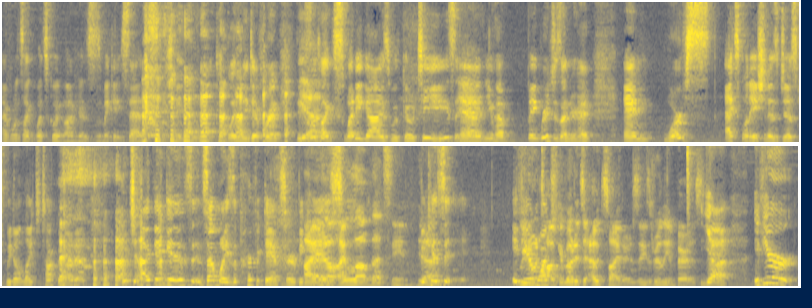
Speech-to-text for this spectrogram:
everyone's like, "What's going on here? This doesn't make any sense." Completely different. These Yeah. look like sweaty guys with goatees, Yeah. and you have big ridges on your head. And Worf's explanation is just, "We don't like to talk about it," which I think is, in some ways, the perfect answer because I know, I love that scene. Yeah. because if we you're don't watch- talk about it to outsiders. He's really embarrassed. Yeah. If you're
